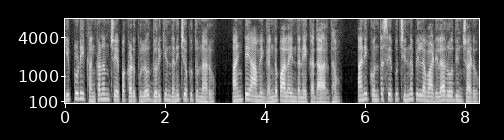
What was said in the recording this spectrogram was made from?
ఇప్పుడీ కంకణం చేప కడుపులో దొరికిందని చెబుతున్నారు. అంటే ఆమె గంగపాలైందనే కదా అర్థం? అని కొంతసేపు చిన్నపిల్లవాడిలా రోదించాడు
